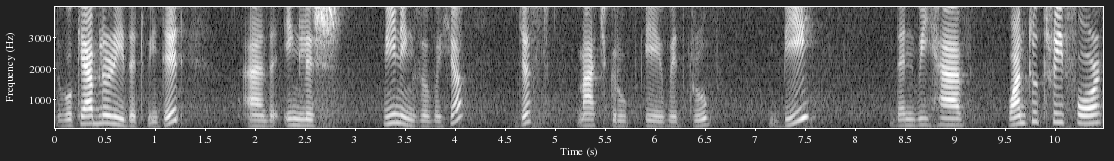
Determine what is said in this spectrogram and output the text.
the vocabulary that we did and the English meanings over here. Just match group A with group B. Then we have 1, 2, 3, 4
